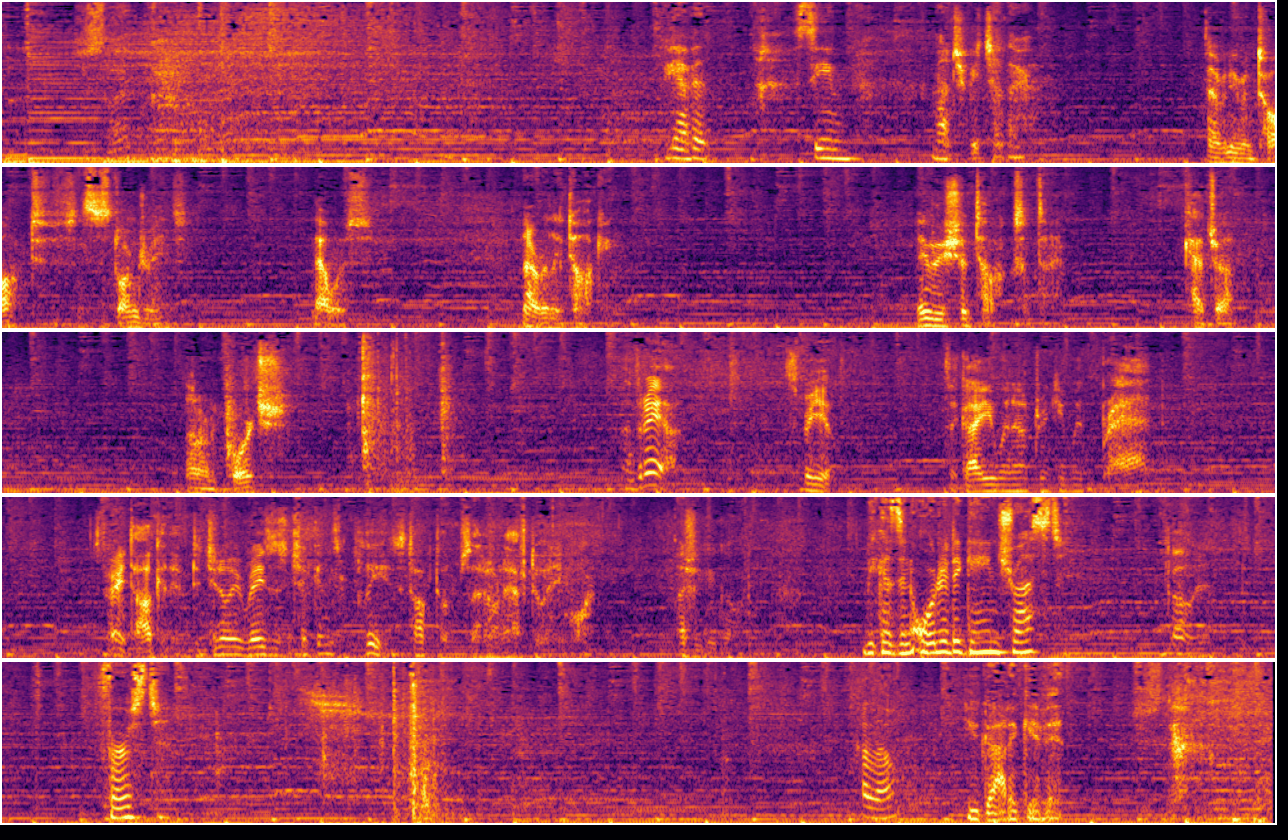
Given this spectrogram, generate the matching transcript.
We haven't seen much of each other. Haven't even talked since the storm drains. That was not really talking. Maybe we should talk sometime. Catch up. Not on a porch. Andrea, it's for you. It's The guy you went out drinking with, Brad. He's very talkative. Did you know he raises chickens? Please talk to him so I don't have to anymore. I should get going. Because in order to gain trust, Oh, yeah. first, Hello? you gotta give it.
